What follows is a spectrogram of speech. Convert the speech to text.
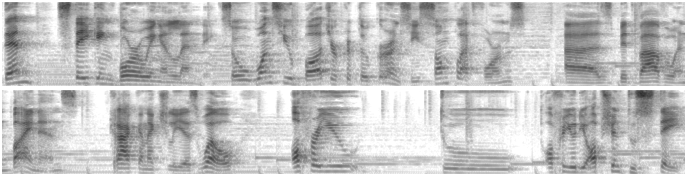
Then staking, borrowing, and lending. So once you bought your cryptocurrency, some platforms as Bitvavo and Binance, Kraken actually as well, offer you to offer you the option to stake.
